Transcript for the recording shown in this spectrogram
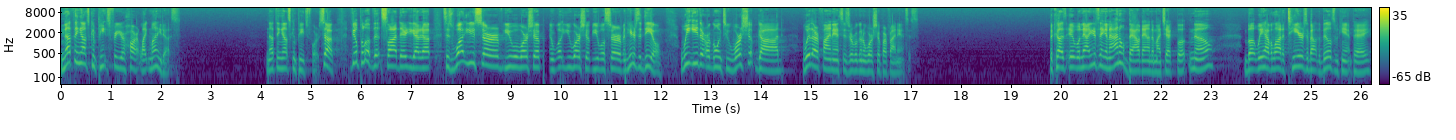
Nothing else competes for your heart like money does. Nothing else competes for it. So, if you'll pull up that slide there, you got it up. It says, What you serve, you will worship, and what you worship, you will serve. And here's the deal we either are going to worship God with our finances or we're going to worship our finances. Because it will, now you're thinking, I don't bow down to my checkbook. No, but we have a lot of tears about the bills we can't pay,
